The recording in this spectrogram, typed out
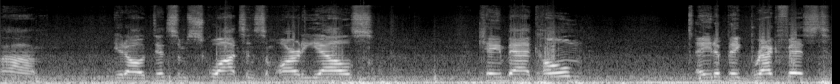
um, you know, did some squats and some RDLs. Came back home, ate a big breakfast,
